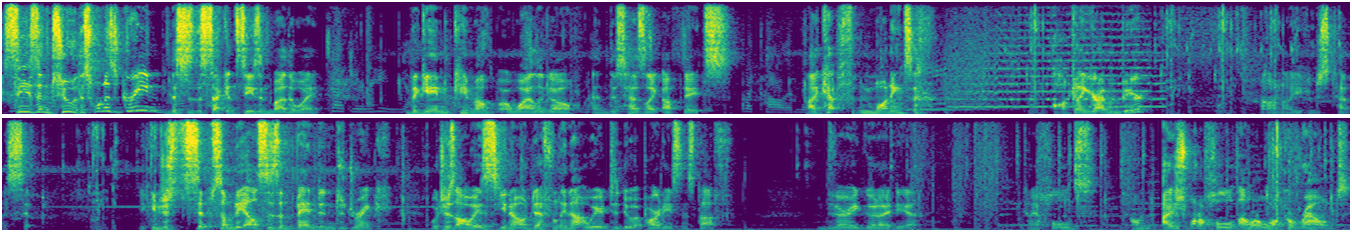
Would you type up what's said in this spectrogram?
Season 2. This one is green. This is the second season, by the way. The game came out a while ago, and this has like updates. I kept wanting to... oh, can I grab a beer? Oh no, you can just have a sip. You can just sip somebody else's abandoned drink, which is always, you know, definitely not weird to do at parties and stuff. Very good idea. Can I hold? I, want, I just want to hold. I want to walk around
